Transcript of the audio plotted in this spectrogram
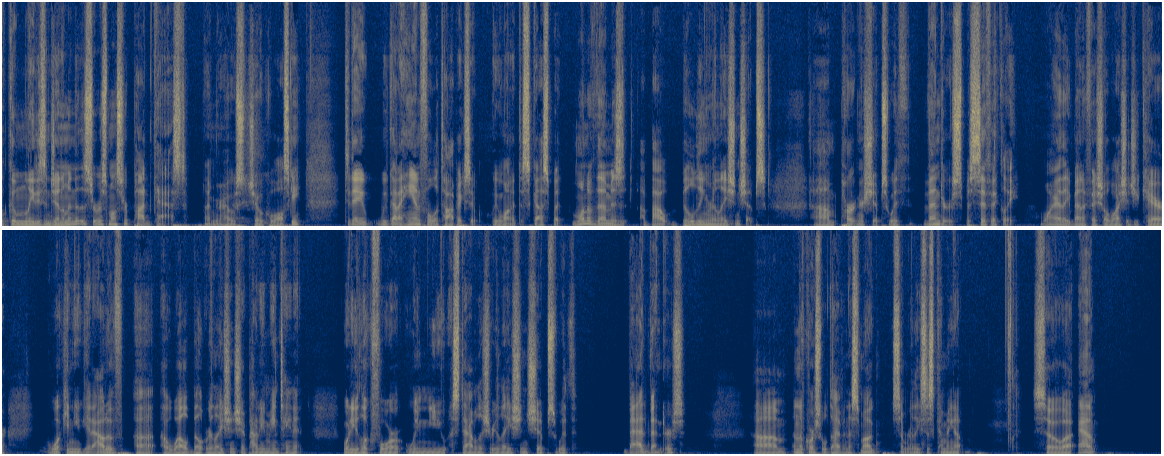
Welcome, ladies and gentlemen, to the Service Monster podcast. I'm your host, Joe Kowalski. Today, we've got a handful of topics that we want to discuss, but one of them is about building relationships, um, partnerships with vendors specifically. Why are they beneficial? Why should you care? What can you get out of uh, a well built relationship? How do you maintain it? What do you look for when you establish relationships with bad vendors? Um, and of course, we'll dive into SMUG, some releases coming up. So, uh, Adam,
